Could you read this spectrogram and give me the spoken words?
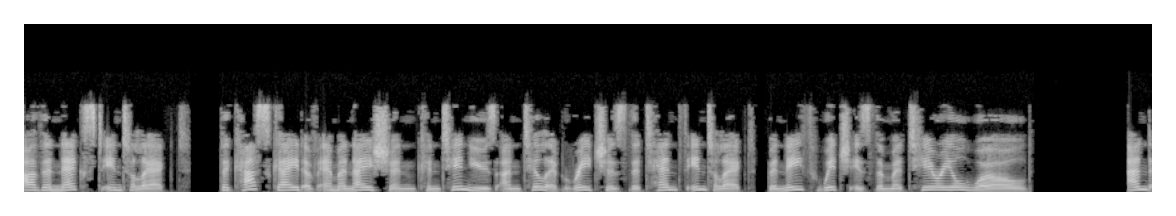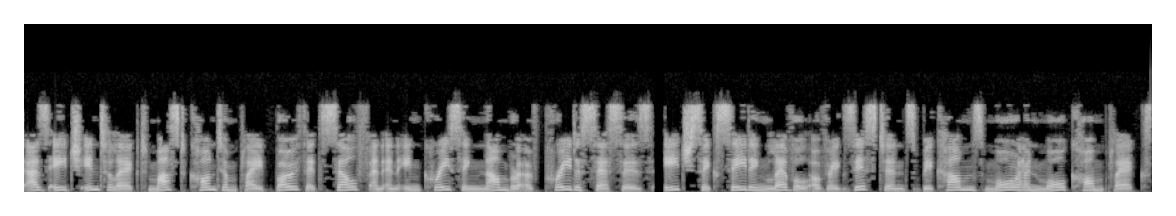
of the next intellect. The cascade of emanation continues until it reaches the tenth intellect, beneath which is the material world. And as each intellect must contemplate both itself and an increasing number of predecessors, each succeeding level of existence becomes more and more complex.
